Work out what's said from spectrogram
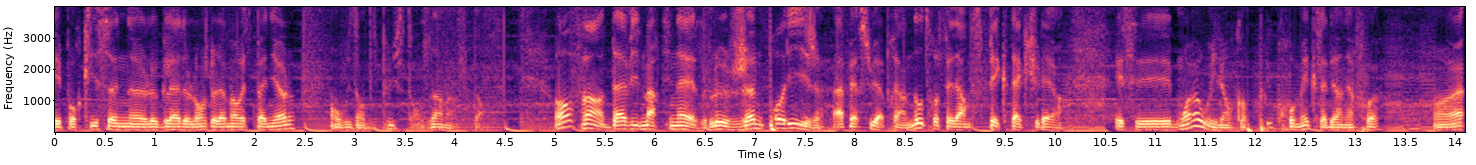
Et pour qui sonne le glas de l'ange de la mort espagnol On vous en dit plus dans un instant. Enfin, David Martinez, le jeune prodige, aperçu après un autre fait d'armes spectaculaire. Et c'est moi où il est encore plus chromé que la dernière fois? Ouais.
